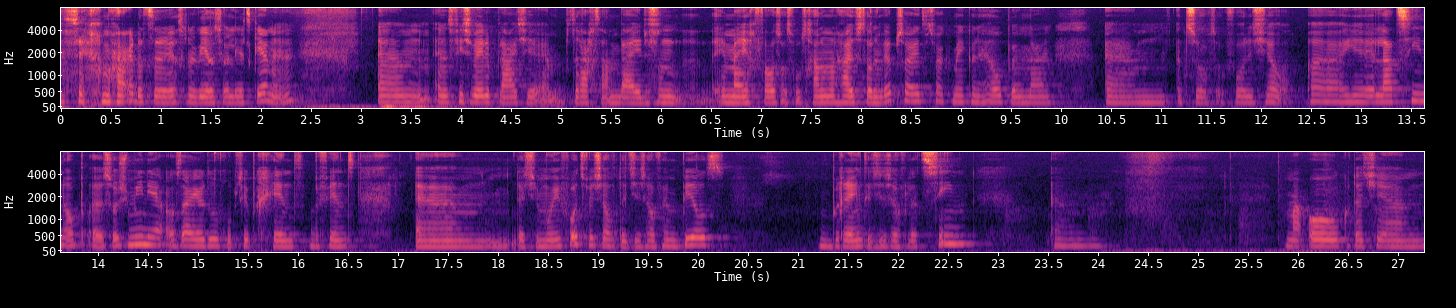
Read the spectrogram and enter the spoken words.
zeg maar. Dat de rest van de wereld jou leert kennen. Um, en het visuele plaatje draagt aan bij. Dus dan, in mijn geval, zoals we het gaan om een huis een website, zou ik mee kunnen helpen. Maar um, het zorgt ook voor dat je je laat zien op social media als daar je doelgroep zich begint, bevindt. Um, dat je een mooie foto van jezelf, dat je jezelf in beeld brengt, dat je jezelf laat zien. Um, maar ook dat je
